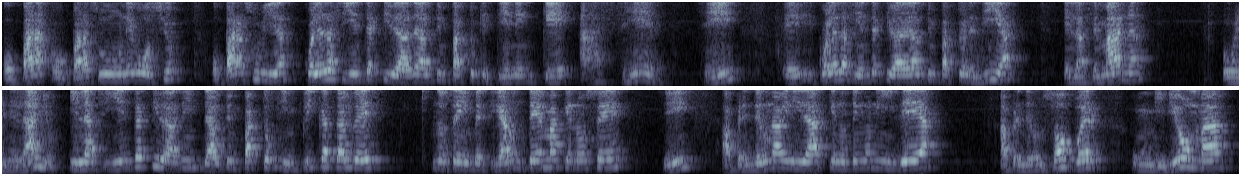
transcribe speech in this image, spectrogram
o para, o para su negocio o para su vida. ¿Cuál es la siguiente actividad de alto impacto que tienen que hacer? ¿Sí? ¿Cuál es la siguiente actividad de alto impacto en el día, en la semana, o en el año. Y la siguiente actividad de, alto impacto implica tal vez, no sé, investigar un tema que no sé, ¿sí? aprender una habilidad que no tengo ni idea, aprender un software, un idioma,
